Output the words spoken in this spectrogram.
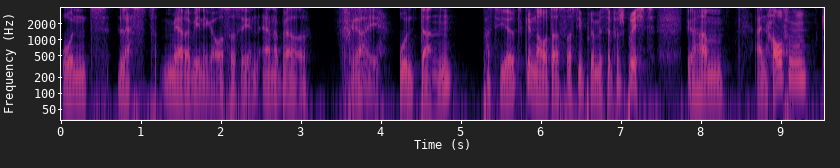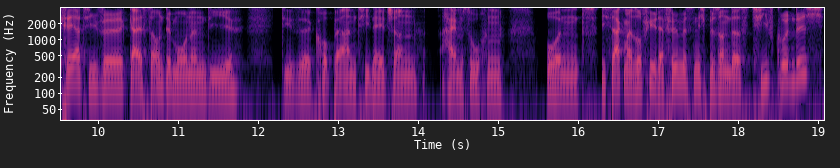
und lässt mehr oder weniger aus Versehen Annabelle frei. Und dann passiert genau das, was die Prämisse verspricht. Wir haben einen Haufen kreative Geister und Dämonen, die diese Gruppe an Teenagern heimsuchen. Und ich sag mal so viel, der Film ist nicht besonders tiefgründig,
